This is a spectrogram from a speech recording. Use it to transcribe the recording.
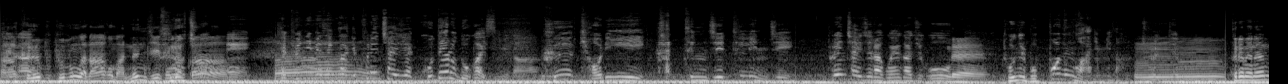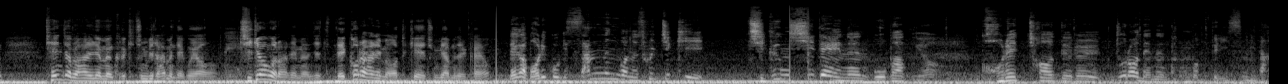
아, 그 부- 부분과 나하고 맞는지 생각과 그렇죠. 네. 아. 대표님의 생각이 프랜차이즈에 그대로 녹아 있습니다. 그 결이 같은지 틀린지 프랜차이즈라고 해가지고 네. 돈을 못 버는 거 아닙니다. 절대로. 음, 그러면은 체인저를 하려면 그렇게 준비를 하면 되고요. 네. 직영을 하려면 이제 내 거를 하려면 어떻게 준비하면 될까요? 내가 머릿고기 삶는 거는 솔직히 지금 시대에는 오바고요. 거래처들을 뚫어내는 방법들이 있습니다.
